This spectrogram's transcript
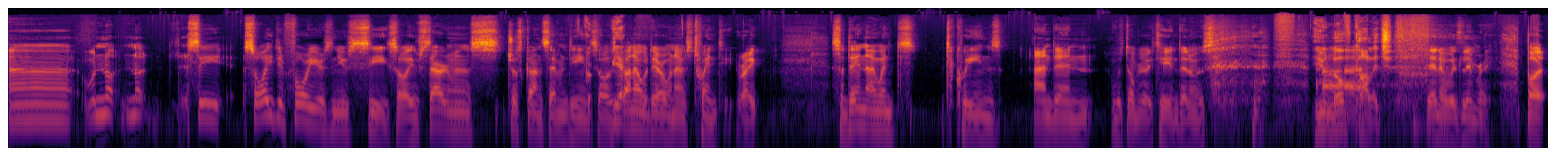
Uh, well, not not. See, so I did four years in UCC. So I started when I was just gone seventeen. So I was Yeah. gone out there when I was twenty, right? So then I went to Queens, and then it was WIT, and then it was You Uh, love college. then it was Limerick. But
